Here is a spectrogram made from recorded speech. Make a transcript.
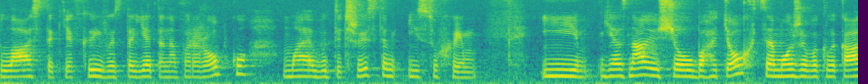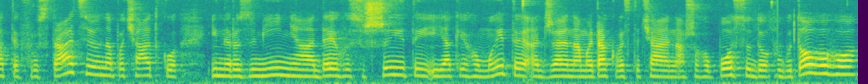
пластик, який ви здаєте на переробку, має бути чистим і сухим. І я знаю, що у багатьох це може викликати фрустрацію на початку і нерозуміння, де його сушити і як його мити, адже нам і так вистачає нашого посуду побутового.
